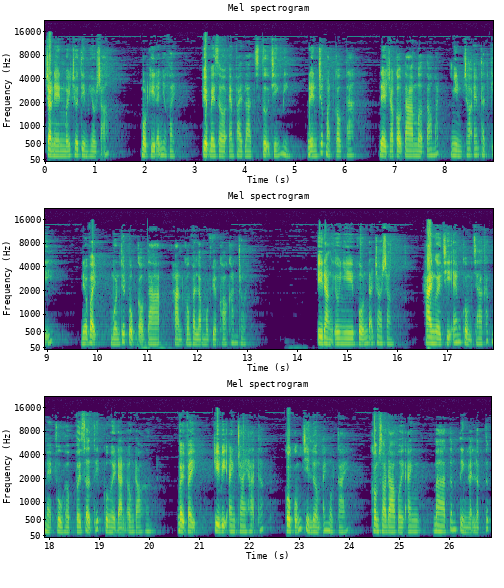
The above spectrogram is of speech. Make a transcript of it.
Cho nên mới chưa tìm hiểu rõ. Một khi đã như vậy, việc bây giờ em phải là tự chính mình đến trước mặt cậu ta để cho cậu ta mở to mắt nhìn cho em thật kỹ. Nếu vậy, muốn thuyết phục cậu ta hẳn không phải là một việc khó khăn rồi. Y đằng yêu nhi vốn đã cho rằng hai người chị em cùng cha các mẹ phù hợp với sở thích của người đàn ông đó hơn. Bởi vậy, khi bị anh trai hạ thấp, cô cũng chỉ lườm anh một cái. Không so đo với anh mà tâm tình lại lập tức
